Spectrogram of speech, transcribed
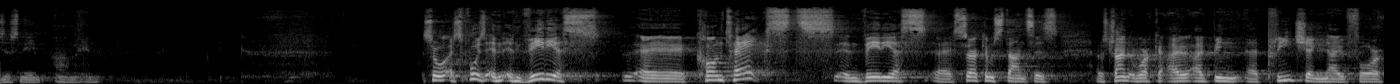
Jesus' name, amen. So, I suppose in, in various uh, contexts, in various uh, circumstances, I was trying to work it out. I've been uh, preaching now for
